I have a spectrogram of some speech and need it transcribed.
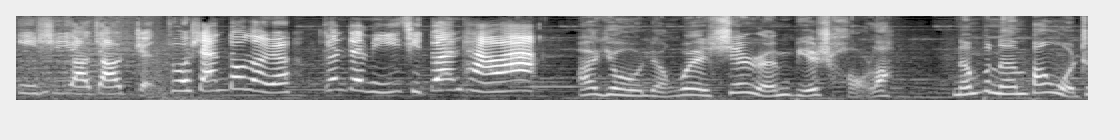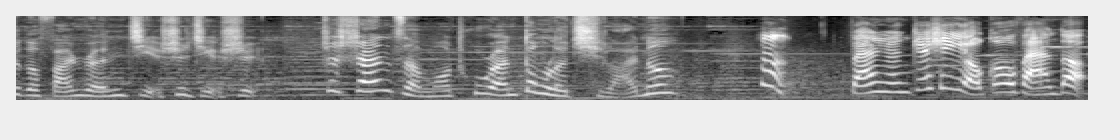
硬是要叫整座山洞的人跟着你一起断塔啊？哎呦，两位仙人别吵了，能不能帮我这个凡人解释解释，这山怎么突然动了起来呢？哼，凡人真是有够烦的。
